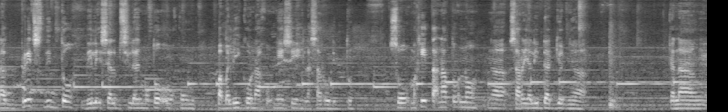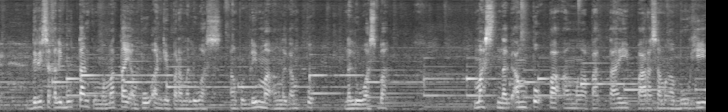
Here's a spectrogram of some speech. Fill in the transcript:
nag-preach dito, dili sila sila mutuo kung pabaliko na ako ni si Lazaro dito. So makita nato no nga sa realidad gyud nga kanang diri sa kalibutan kung mamatay ampuan kay para maluwas. Ang problema ang nagampo naluwas ba? Mas nagampo pa ang mga patay para sa mga buhi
